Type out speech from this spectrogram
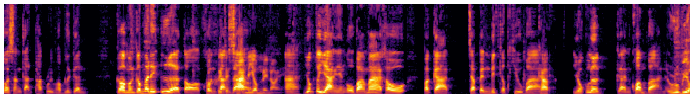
ก็สังกัดพรรครีพับลิกันก็มันก็ไม่ได้เอื้อต่อคนก็คือต่างจะด้าชาวตินิยมหน่อยๆอ่ายกตัวอย่างอย่างโอบามาเขาประกาศจะเป็นมิตรกับคิวบาครับเนี่ยยกเลิกการคว่ำบาตรรูบิโอ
